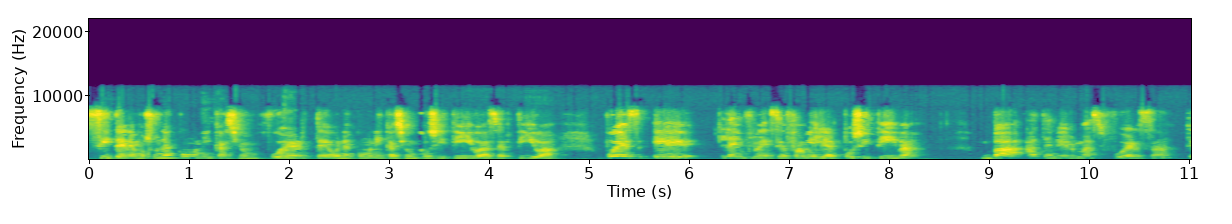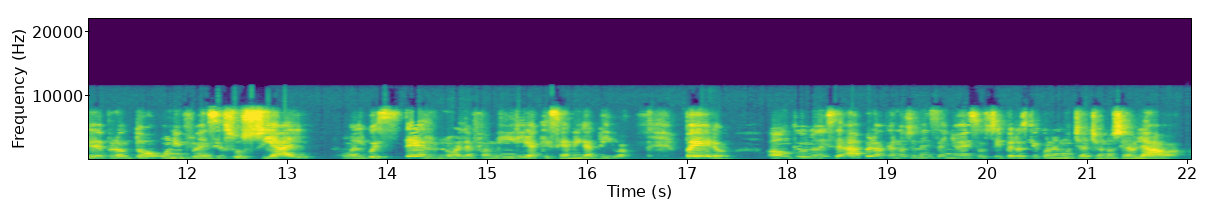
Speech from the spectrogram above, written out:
si tenemos una comunicación fuerte, una comunicación positiva, asertiva, pues eh, la influencia familiar positiva va a tener más fuerza que de pronto una influencia social o algo externo a la familia que sea negativa. Pero aunque uno dice, ah, pero acá no se le enseñó eso, sí, pero es que con el muchacho no se hablaba,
